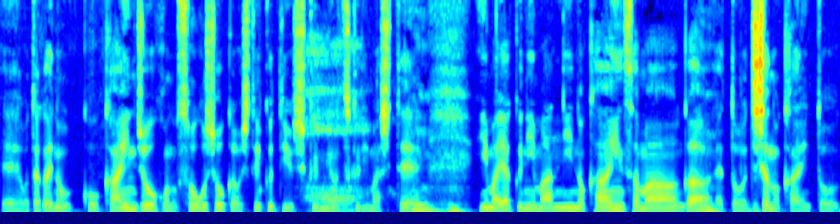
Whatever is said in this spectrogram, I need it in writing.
えー、お互いのこう会員情報の相互紹介をしていくっていう仕組みを作りまして、うんうん、今約2万人の会員様が、うん、えっと、自社の会員と、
